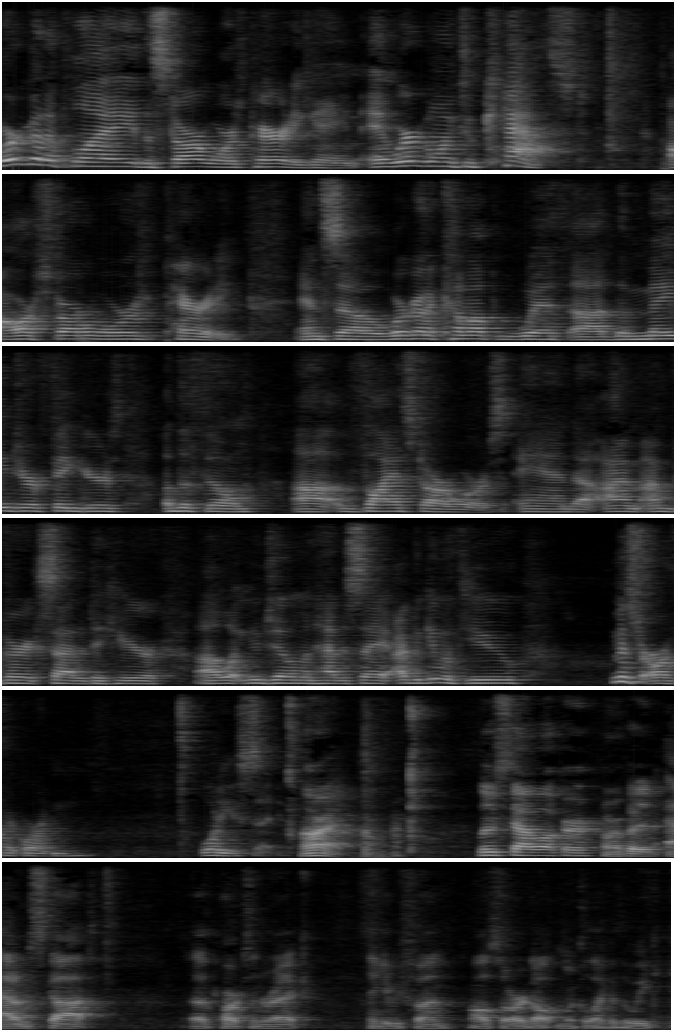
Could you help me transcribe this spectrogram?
we're gonna play the Star Wars parody game, and we're going to cast our Star Wars parody. And so we're gonna come up with uh, the major figures of the film uh, via Star Wars, and uh, I'm I'm very excited to hear uh, what you gentlemen have to say. I begin with you, Mr. Arthur Gordon. What do you say? All right. Luke Skywalker. I'm going to put in Adam Scott, uh, Parks and Rec. I think it'd be fun. Also, our Dalton lookalike of the week.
